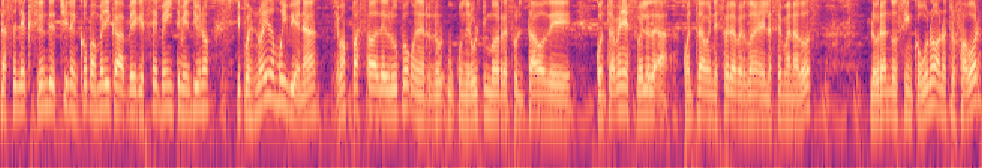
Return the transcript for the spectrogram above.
la selección de Chile en Copa América BGC 2021 y pues no ha ido muy bien, ¿ah? Hemos pasado de grupo con el, con el último resultado de contra Venezuela, contra Venezuela, perdón, en la semana 2, logrando un 5-1 a nuestro favor.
